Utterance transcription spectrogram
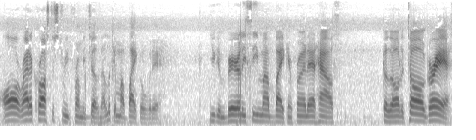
all right across the street from each other. Now look at my bike over there. You can barely see my bike in front of that house because of all the tall grass.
